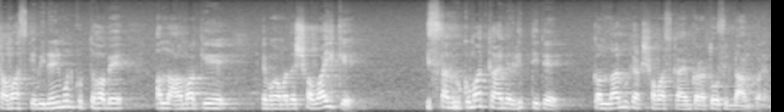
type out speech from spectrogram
সমাজকে বিনির্মূল করতে হবে। আল্লাহ আমাকে এবং আমাদের সবাইকে ইসলামী হুকুমাত কায়েমের ভিত্তিতে কল্যাণমুখ এক সমাজ কায়েম করার তৌফিক দান করেন।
